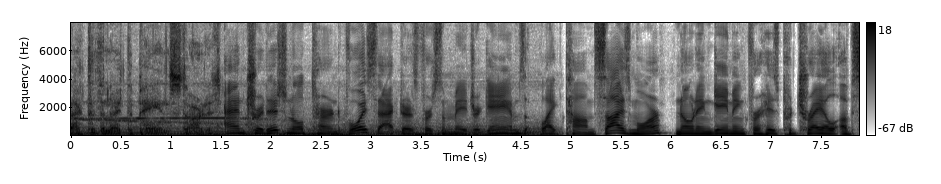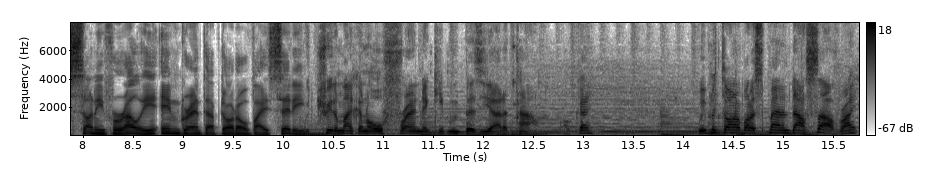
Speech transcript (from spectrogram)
Back to the night the pain started. and traditional turned voice actors for some major games, like Tom Sizemore, known in gaming for his portrayal of Sonny Forelli in Grand Theft Auto Vice City, We Treat him like an old friend and keep him busy out of town, okay? We've been talking about expanding down south, right?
